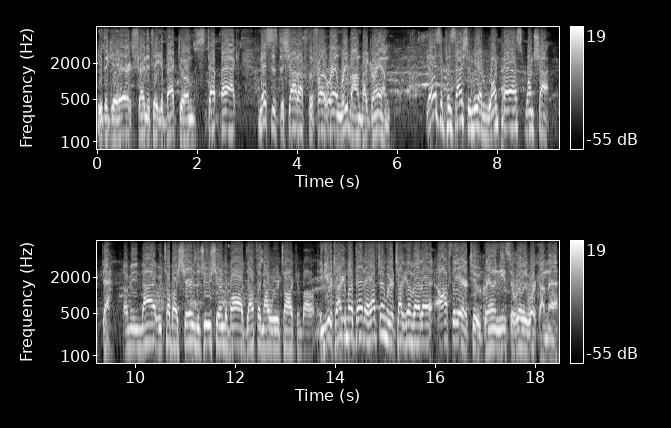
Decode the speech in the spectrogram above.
Ethan Garrick's trying to take it back to him. Step back, misses the shot off the front rim. Rebound by Graham. That was a possession. We had one pass, one shot. Yeah. I mean, not we talk about sharing the juice, sharing the ball. Definitely not what we were talking about. And you were talking about that at halftime. We were talking about that off the air too. Grayling needs to really work on that.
